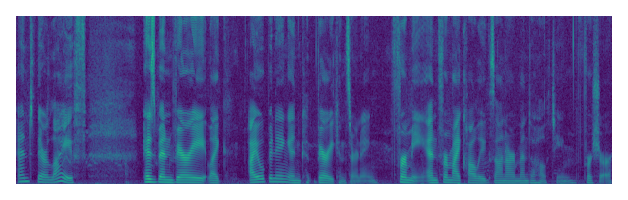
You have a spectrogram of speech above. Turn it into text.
end their life, has been very like eye opening and very concerning for me and for my colleagues on our mental health team for sure.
